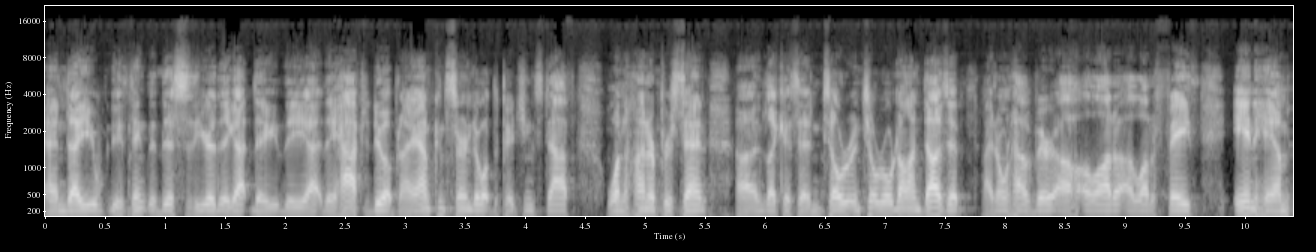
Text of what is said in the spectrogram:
and uh, you, you think that this is the year they got they they uh, they have to do it. But I am concerned about the pitching staff 100%. Uh, like I said, until until Rodon does it, I don't have very a, a lot of a lot of faith in him,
